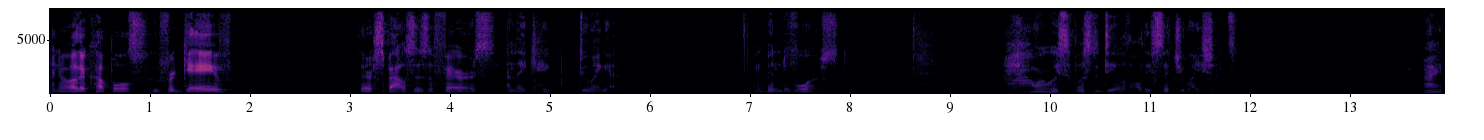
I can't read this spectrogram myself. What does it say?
I know other couples who forgave their spouse's affairs and they keep doing it and have been divorced. How are we supposed to deal with all these situations? Right?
